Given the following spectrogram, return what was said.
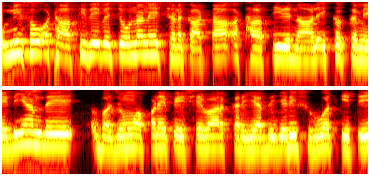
1988 ਦੇ ਵਿੱਚ ਉਹਨਾਂ ਨੇ ਛਣਕਾਟਾ 88 ਦੇ ਨਾਲ ਇੱਕ ਕਮੇਡੀਅਨ ਦੇ ਵਜੋਂ ਆਪਣੇ ਪੇਸ਼ੇਵਰ ਕੈਰੀਅਰ ਦੀ ਜਿਹੜੀ ਸ਼ੁਰੂਆਤ ਕੀਤੀ,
